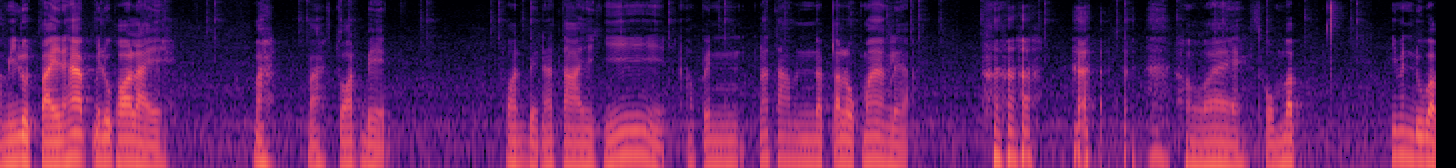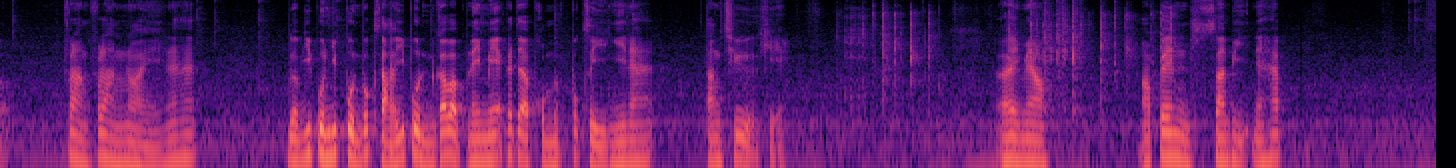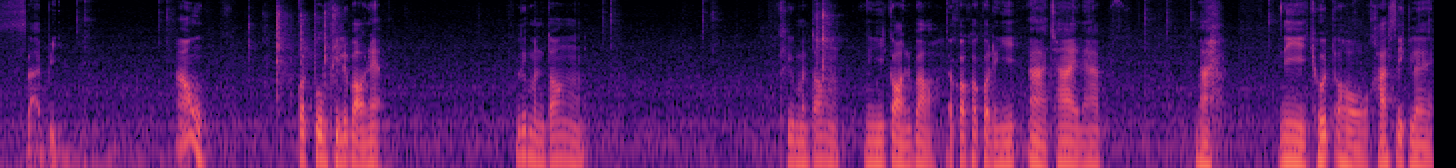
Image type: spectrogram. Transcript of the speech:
มีหลุดไปนะครับ ไม่รู้เพราะอะไร มา มาฟอสเบดฟอสเบดหน้าตาอย่างนี้ เอาเป็นหน้าตามันแบบตลกมากเลยอะโอ้ยผมแบบนี่มันดูแบบฝรั่งฝรั่งหน่อยนะฮะดูแบบญี่ปุ่นญี่ปุ่นพวกสาวญี่ปุ่นก็แบบในเมะก็จะผมแบบพวกสีอย่างนี้นะฮะตั้งชื่อโอเค เอ้ยแมว เอาเป็นซาบินะครับซาบิเอ้ากดปุ่มผิดหรือเปล่าเนี่ย หรือมันต้อง คือมันต้องอย่างนี้ก่อนหรือเปล่า แล้วก็ค่อยกดอย่างนี้ อ่าใช่นะครับ มา นี่ชุด โอ้โห คลาสสิกเลย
